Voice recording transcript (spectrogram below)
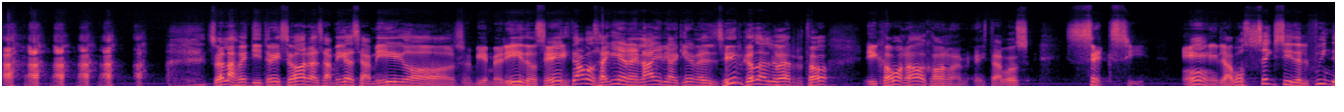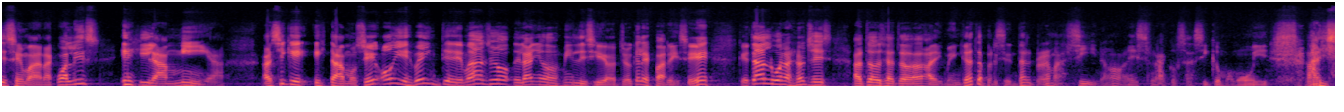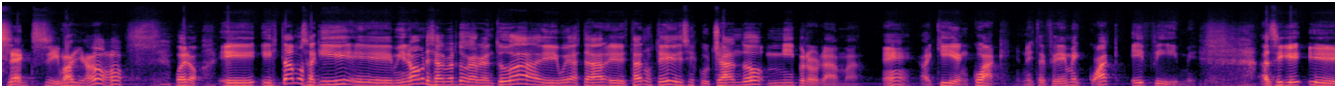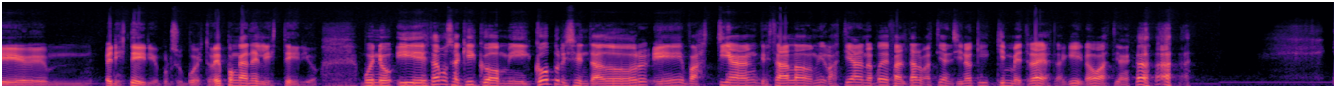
Son las 23 horas, amigas y amigos. Bienvenidos, ¿eh? Estamos aquí en el aire, aquí en el Circo de Alberto. Y cómo no, con esta voz sexy. ¿eh? La voz sexy del fin de semana. ¿Cuál es? Es la mía. Así que estamos, ¿eh? Hoy es 20 de mayo del año 2018. ¿Qué les parece, eh? ¿Qué tal? Buenas noches a todos y a todas. Ay, me encanta presentar el programa así, ¿no? Es una cosa así como muy... ¡Ay, sexy! Bueno, eh, estamos aquí. eh, mi nombre es Alberto Gargantúa y voy a estar... eh, están ustedes escuchando mi programa. ¿eh? Aquí en Cuac, en este FM, Cuac FM. Así que... en estéreo, por supuesto, eh, pongan el estéreo. Bueno, y estamos aquí con mi copresentador, eh, Bastián, que está al lado mío. Bastián, no puede faltar Bastián, sino ¿quién, me trae hasta aquí, no, Bastián?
